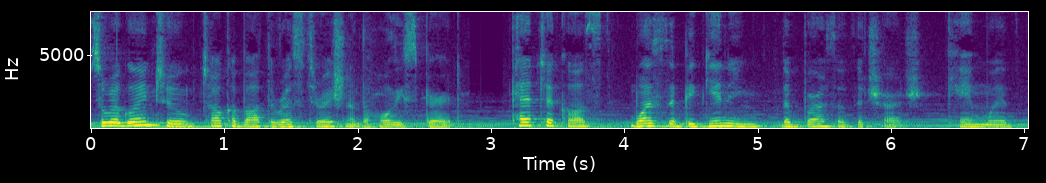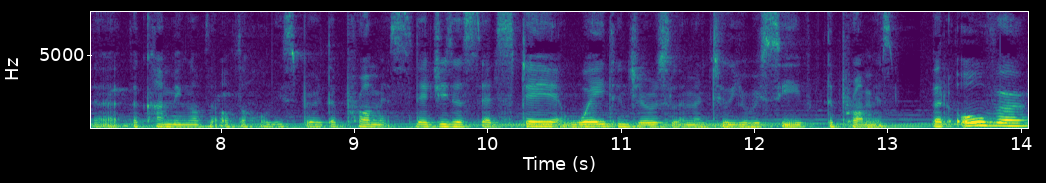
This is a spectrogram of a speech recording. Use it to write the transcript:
So we're going to talk about the restoration of the Holy Spirit. Pentecost was the beginning, the birth of the church came with the, the coming of the, of the Holy Spirit, the promise that Jesus said, Stay and wait in Jerusalem until you receive the promise. But over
